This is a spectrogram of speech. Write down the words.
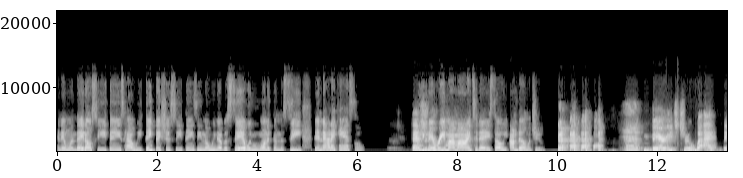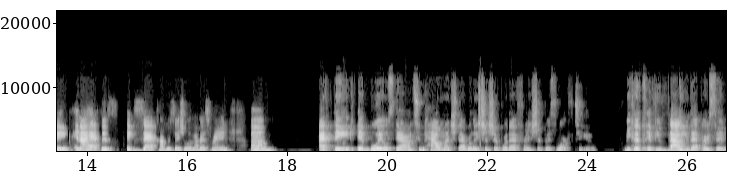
and then when they don't see things how we think they should see things even though we never said we wanted them to see then now they cancel well, you didn't read my mind today, so I'm done with you. Very true. But I think, and I had this exact conversation with my best friend. Um, I think it boils down to how much that relationship or that friendship is worth to you. Because if you value that person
